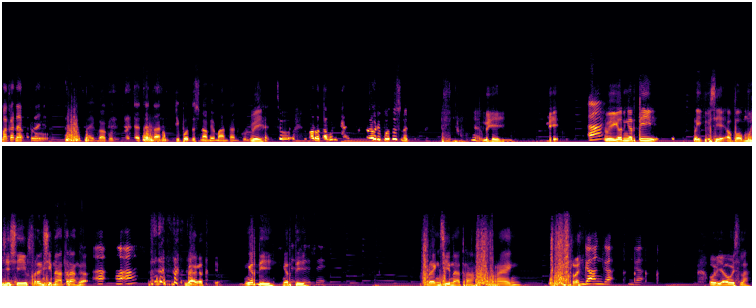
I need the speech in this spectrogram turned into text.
Makanya aku tuh tanya, nah itu aku cecetan diputus nabe mantanku Wih. Cuk, orang tahu nih tahu diputus nabe Wih, Ah, wih kan ngerti iku sih? Apa musisi Frank Sinatra enggak? ah, ah, ah. Enggak ngerti. Ngerti, ngerti. Sik. Frank Sinatra, Frank. Frank. Enggak, enggak, enggak. Oh ya wis lah.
